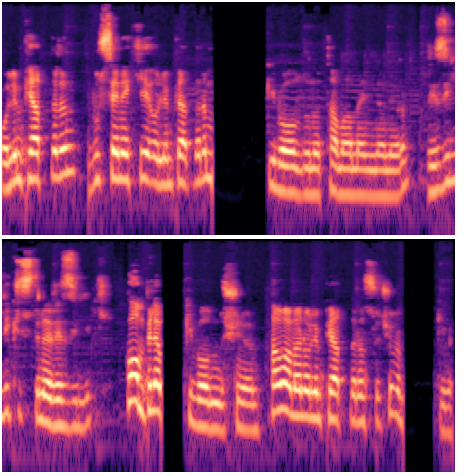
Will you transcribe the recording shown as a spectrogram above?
Olimpiyatların bu seneki olimpiyatların gibi olduğunu tamamen inanıyorum. Rezillik üstüne rezillik. Komple gibi olduğunu düşünüyorum. Tamamen olimpiyatların suçu ve gibi.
